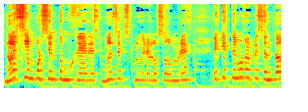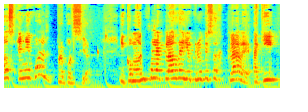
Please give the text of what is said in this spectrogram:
No es 100% mujeres, no es excluir a los hombres, es que estemos representados en igual proporción. Y como dice la Claudia, yo creo que eso es clave. Aquí,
